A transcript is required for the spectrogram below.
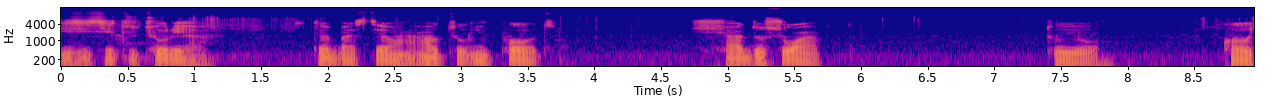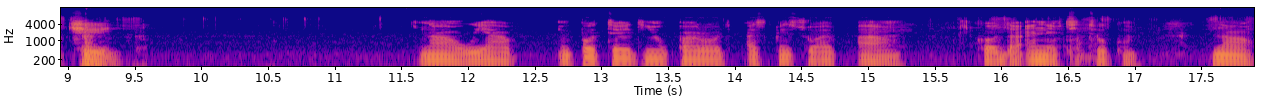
this is a tutorial step by step on how to import shadow swap to your core chain. Now we have imported new parrot cream swap and called the nft token. Now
